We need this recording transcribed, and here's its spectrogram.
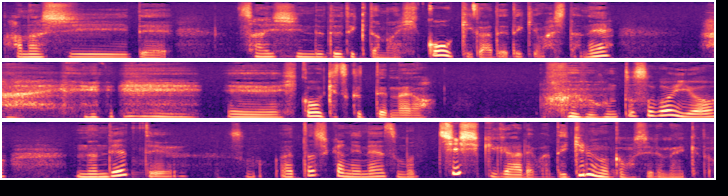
話で最新で出てきたのは飛行機が出てきましたね。はい。えー、飛行機作ってんのよ。ほんとすごいよ。なんでっていう。その確かにねその知識があればできるのかもしれないけど。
